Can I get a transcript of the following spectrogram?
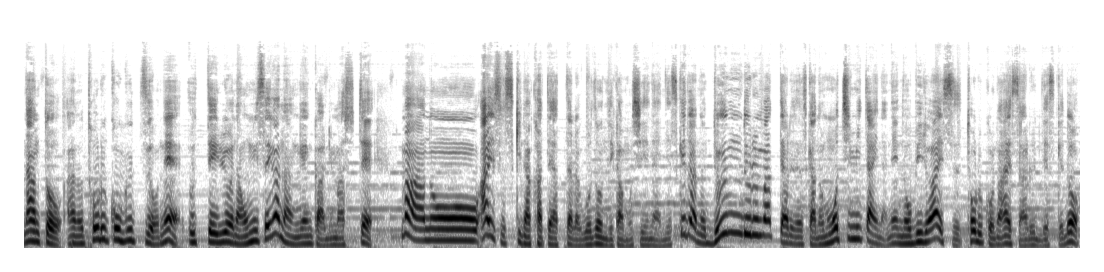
なんと、あの、トルコグッズをね、売っているようなお店が何軒かありまして、まあ、あのー、アイス好きな方やったらご存知かもしれないんですけど、あの、ドゥンドゥルマってあるじゃないですか、あの、餅みたいなね、伸びるアイス、トルコのアイスあるんですけど、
